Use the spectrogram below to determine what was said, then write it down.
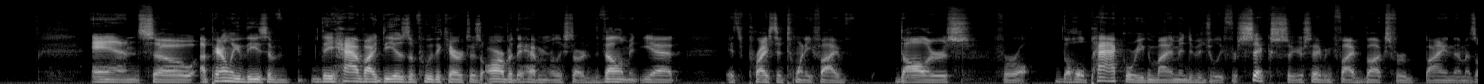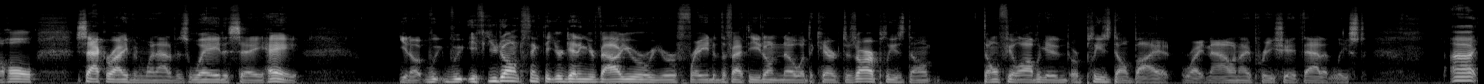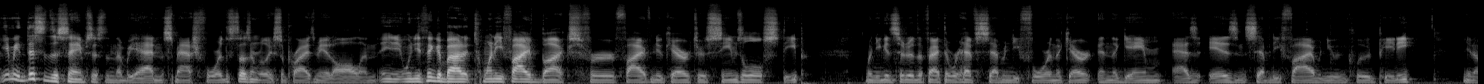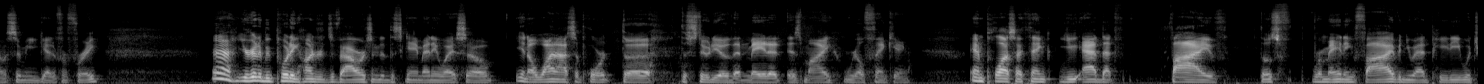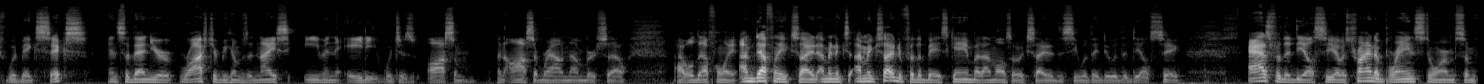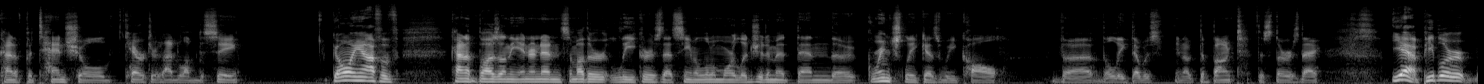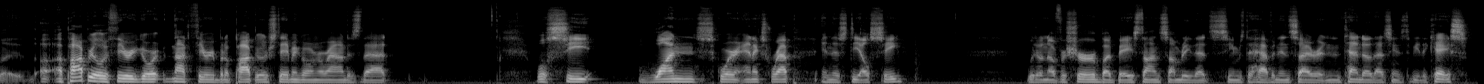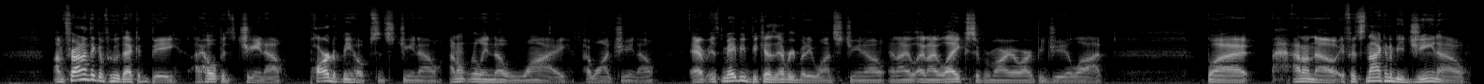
And so apparently these have they have ideas of who the characters are, but they haven't really started development yet. It's priced at twenty five dollars for the whole pack, or you can buy them individually for six. So you're saving five bucks for buying them as a whole. Sakurai even went out of his way to say, hey, you know, we, we, if you don't think that you're getting your value or you're afraid of the fact that you don't know what the characters are, please don't don't feel obligated or please don't buy it right now. And I appreciate that at least. Uh, I mean, this is the same system that we had in Smash 4. This doesn't really surprise me at all. And when you think about it, 25 bucks for five new characters seems a little steep when you consider the fact that we have 74 in the car- in the game as is and 75 when you include PD, you know, assuming you get it for free. Eh, you're going to be putting hundreds of hours into this game anyway, so you know why not support the the studio that made it? Is my real thinking. And plus, I think you add that five, those remaining five, and you add PD, which would make six, and so then your roster becomes a nice even 80, which is awesome an awesome round number. So I will definitely, I'm definitely excited. I mean, I'm excited for the base game, but I'm also excited to see what they do with the DLC. As for the DLC, I was trying to brainstorm some kind of potential characters I'd love to see. Going off of kind of buzz on the internet and some other leakers that seem a little more legitimate than the Grinch leak, as we call the the leak that was you know debunked this Thursday. Yeah, people are a popular theory, go, not theory, but a popular statement going around is that We'll see one Square Enix rep in this DLC. We don't know for sure, but based on somebody that seems to have an insider at Nintendo, that seems to be the case. I'm trying to think of who that could be. I hope it's Geno. Part of me hopes it's Geno. I don't really know why I want Geno. It's maybe because everybody wants Geno, and I and I like Super Mario RPG a lot. But I don't know if it's not going to be Geno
